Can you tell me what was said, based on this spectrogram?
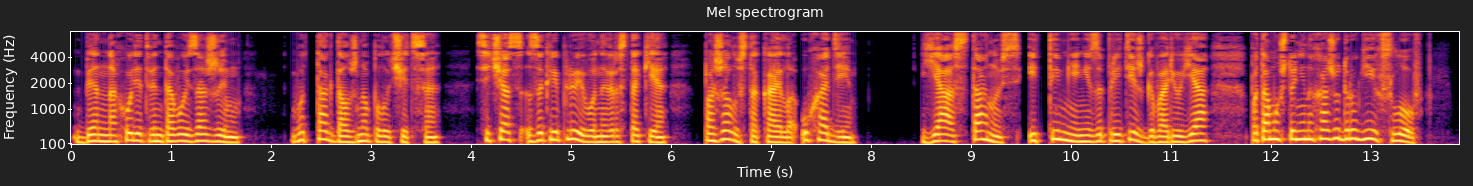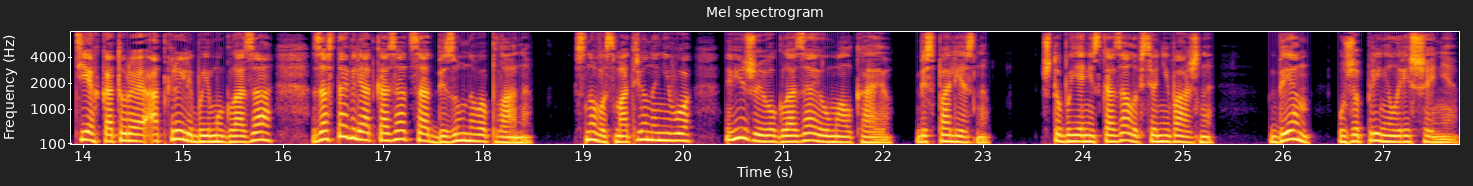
Бен находит винтовой зажим. Вот так должно получиться. Сейчас закреплю его на верстаке. Пожалуйста, Кайла, уходи. Я останусь, и ты мне не запретишь, говорю я, потому что не нахожу других слов, тех, которые открыли бы ему глаза, заставили отказаться от безумного плана. Снова смотрю на него, вижу его глаза и умолкаю. Бесполезно. Что бы я ни сказала, все неважно. Бен уже принял решение.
